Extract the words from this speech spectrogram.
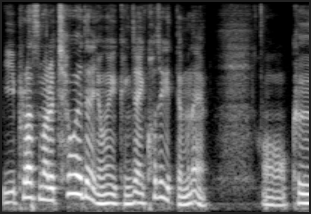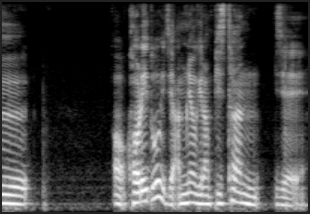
이 플라즈마를 채워야 되는 영역이 굉장히 커지기 때문에 어, 그 어, 거리도 이제 압력이랑 비슷한 이제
